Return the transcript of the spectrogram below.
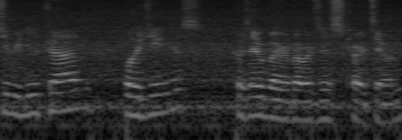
Jimmy Neutron, Boy Genius, because everybody remembers this cartoon.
